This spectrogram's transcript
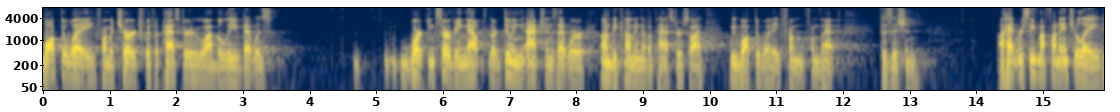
walked away from a church with a pastor who I believed that was working, serving out, or doing actions that were unbecoming of a pastor. So I, we walked away from, from that position. I hadn't received my financial aid,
